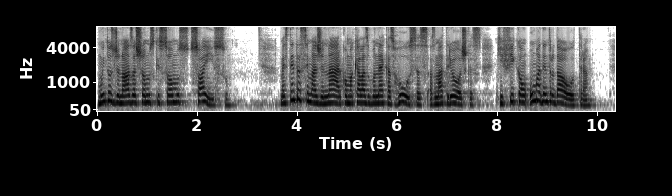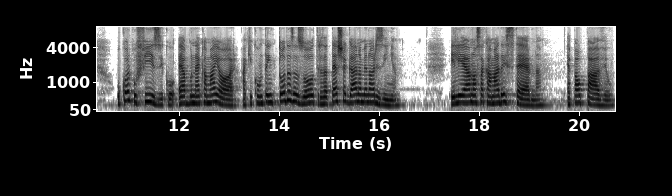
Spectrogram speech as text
Muitos de nós achamos que somos só isso. Mas tenta se imaginar como aquelas bonecas russas, as matrioshkas, que ficam uma dentro da outra. O corpo físico é a boneca maior, a que contém todas as outras até chegar na menorzinha. Ele é a nossa camada externa, é palpável,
